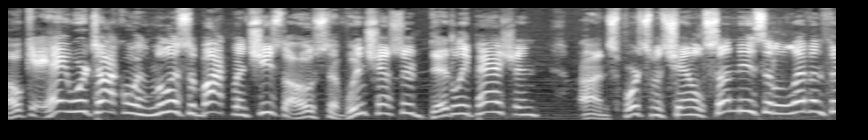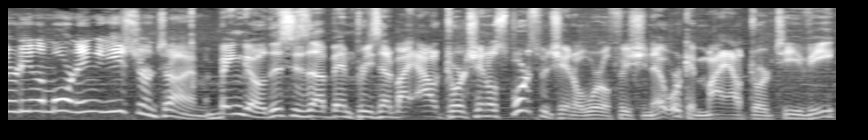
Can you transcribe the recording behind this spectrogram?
Okay. Hey, we're talking with Melissa Bachman. She's the host of Winchester Deadly Passion on Sportsman's Channel Sundays at 11:30 in the morning Eastern Time. Bingo. This has uh, been presented by Outdoor Channel, Sportsman Channel, World Fishing Network, and My Outdoor TV.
